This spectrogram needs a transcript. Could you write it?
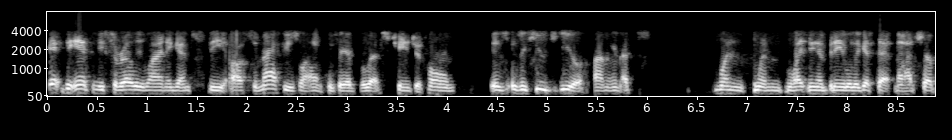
the Anthony Cirelli line against the Auston Matthews line because they have the less change at home is, is a huge deal. I mean, that's when when Lightning have been able to get that matchup.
